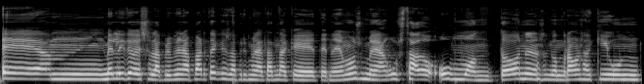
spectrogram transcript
Eh, mm, me he leído eso, la primera parte, que es la primera tanda que tenemos. Me ha gustado un montón. Nos encontramos aquí un,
